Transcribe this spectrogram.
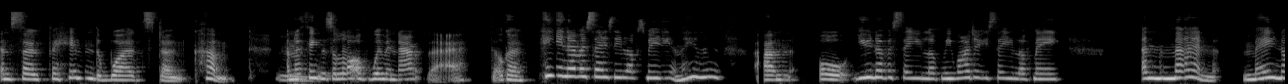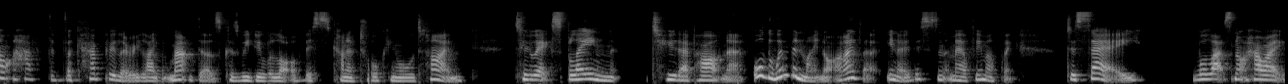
and so for him the words don't come. Mm. and i think there's a lot of women out there that'll go he never says he loves me and he and or you never say you love me why don't you say you love me and the men may not have the vocabulary like Matt does, because we do a lot of this kind of talking all the time, to explain to their partner, or the women might not either. You know, this isn't a male female thing to say, well, that's not how I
